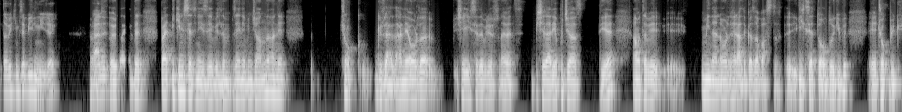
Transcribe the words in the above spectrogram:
e, tabii kimse bilmeyecek. Evet. Yani Özellikle de ben ikinci setini izleyebildim Zeynep'in canlı. Hani çok güzeldi. Hani orada şeyi hissedebiliyorsun. Evet bir şeyler yapacağız diye. Ama tabii e, Minen orada herhalde gaza bastı. E, ilk sette olduğu gibi. E, çok büyük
